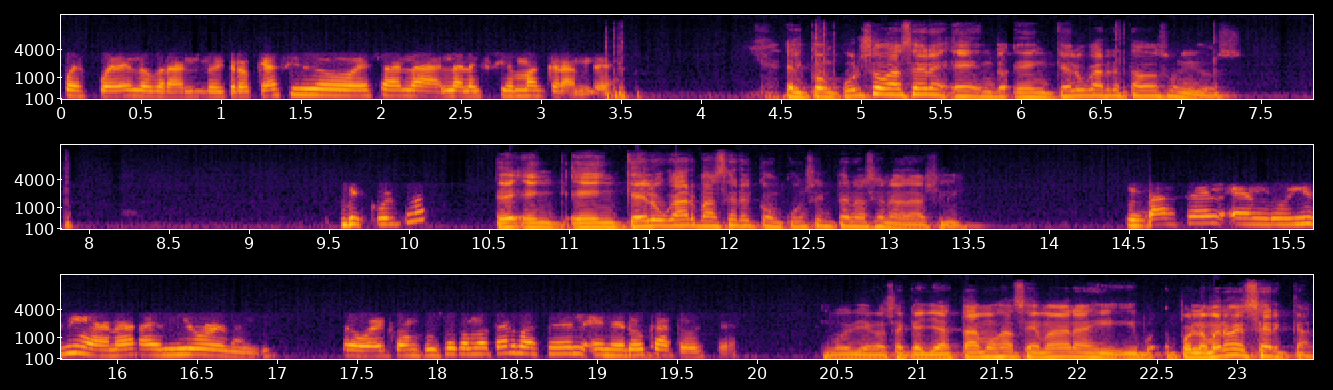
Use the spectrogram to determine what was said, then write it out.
pues puede lograrlo. Y creo que ha sido esa la, la lección más grande. ¿El concurso va a ser en, en qué lugar de Estados Unidos? Disculpa. ¿En, ¿En qué lugar va a ser el concurso internacional, Ashley? Va a ser en Louisiana, en New Orleans. el concurso como tal va a ser el enero 14. Muy bien, o sea que ya estamos a semanas y, por lo menos es cerca,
